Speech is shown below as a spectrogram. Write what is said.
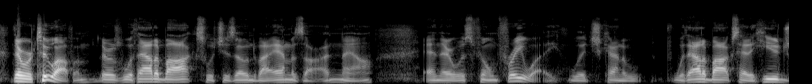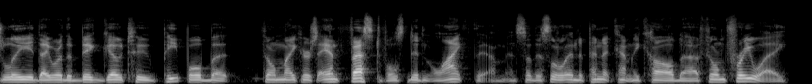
there were two of them. There was Without a Box, which is owned by Amazon now, and there was Film Freeway, which kind of Without a Box had a huge lead. They were the big go-to people, but filmmakers and festivals didn't like them, and so this little independent company called uh, Film Freeway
